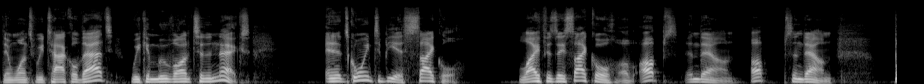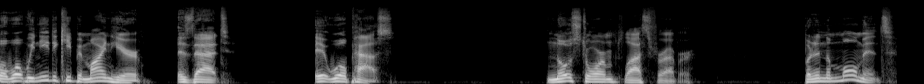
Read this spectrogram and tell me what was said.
Then once we tackle that, we can move on to the next. And it's going to be a cycle. Life is a cycle of ups and down, ups and down. But what we need to keep in mind here is that it will pass. No storm lasts forever. But in the moment,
